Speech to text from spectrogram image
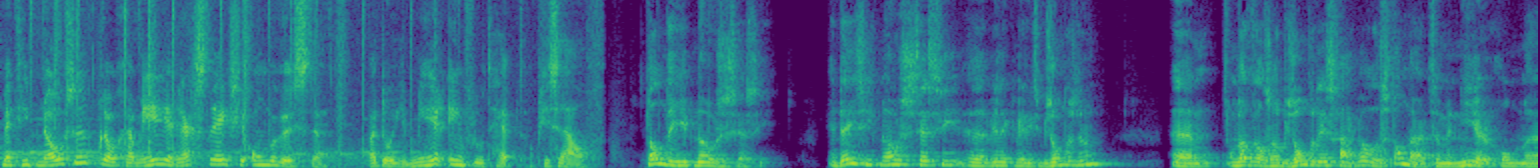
Met hypnose programmeer je rechtstreeks je onbewuste, waardoor je meer invloed hebt op jezelf. Dan de hypnosesessie. In deze hypnosesessie uh, wil ik weer iets bijzonders doen. Um, omdat het al zo bijzonder is, ga ik wel de standaard manier om uh,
